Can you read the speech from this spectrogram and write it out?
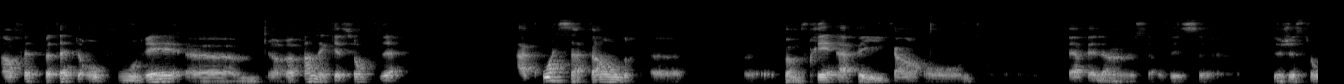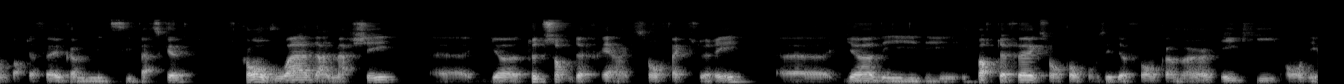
En fait, peut-être on pourrait euh, reprendre la question pour dire à quoi s'attendre euh, euh, comme frais à payer quand on, fait appel à un service de gestion de portefeuille comme Medici, parce que ce qu'on voit dans le marché, il y a toutes sortes de frais hein, qui sont facturés. Il y a des, portefeuilles qui sont composés de fonds communs et qui ont des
